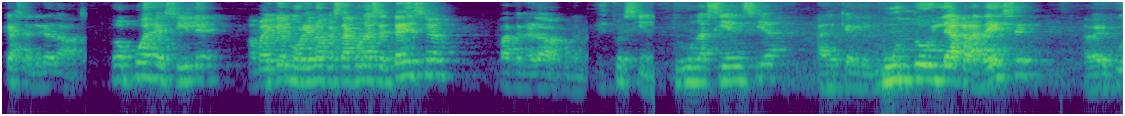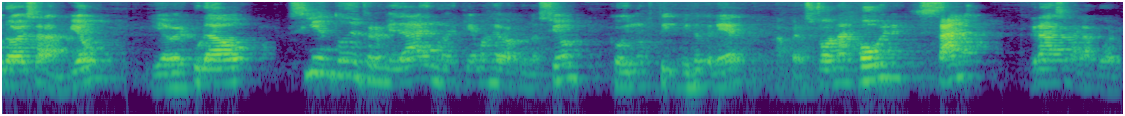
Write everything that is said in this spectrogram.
que acelere la vacuna. No puedes decirle a Michael Moreno que saque una sentencia para tener la vacuna. Esto es ciencia. Esto es una ciencia al que el mundo hoy le agradece haber curado el sarampión y haber curado cientos de enfermedades en los esquemas de vacunación que hoy nos permite tener a personas jóvenes sanas gracias al acuerdo.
